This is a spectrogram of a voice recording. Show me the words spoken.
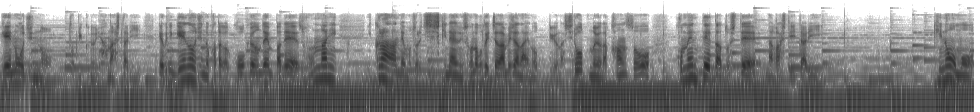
芸能人のトピックのように話したり逆に芸能人の方が公共の電波でそんなにいくらなんでもそれ知識ないのにそんなこと言っちゃダメじゃないのっていうような素人のような感想をコメンテーターとして流していたり昨日も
